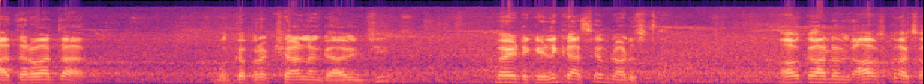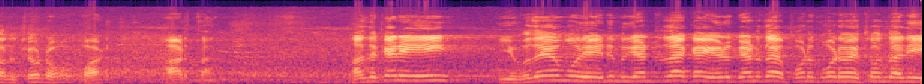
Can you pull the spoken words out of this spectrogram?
ఆ తర్వాత ముఖ ప్రక్షాళన గావించి బయటకు వెళ్ళి కాసేపు నడుస్తాను. అవకాశం అవకాశం ఉన్న చోట ఆడతాను అందుకని ఈ ఉదయం ఎనిమిది గంటల దాకా ఏడు గంటల దాకా పడుకోవడం అవుతుంది అది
